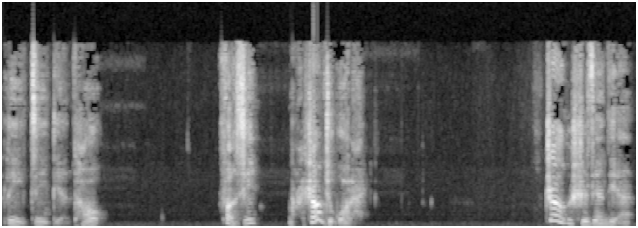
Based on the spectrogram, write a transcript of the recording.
立即点头，放心，马上就过来。这个时间点，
